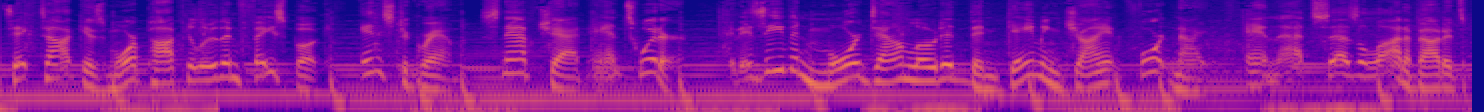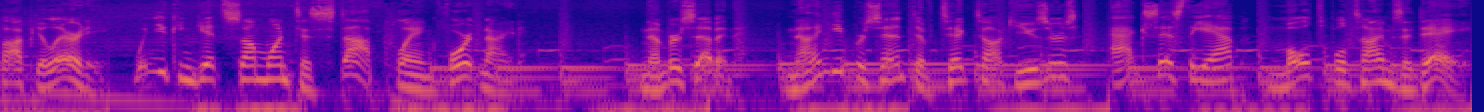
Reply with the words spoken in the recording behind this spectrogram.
TikTok is more popular than Facebook, Instagram, Snapchat, and Twitter. It is even more downloaded than gaming giant Fortnite, and that says a lot about its popularity when you can get someone to stop playing Fortnite. Number 7. 90% of TikTok users access the app multiple times a day.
